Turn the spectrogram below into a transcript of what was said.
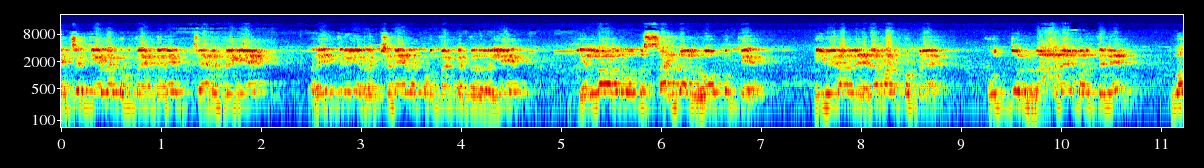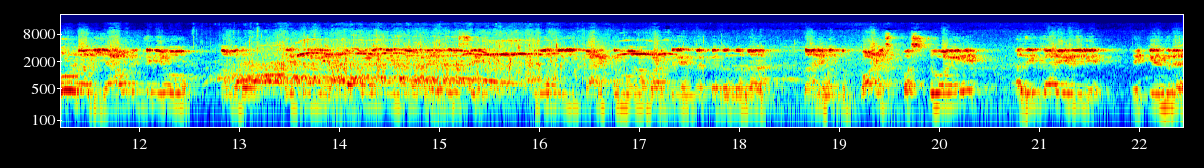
ಎಚ್ಚರಿಕೆಯನ್ನ ಕೊಡ್ತಾ ಇದ್ದೇನೆ. ಜನತೆಗೆ, ರೈತರಿಗೆ ರಕ್ಷಣೆಯನ್ನ ಕೊಡ್ತಕ್ಕಂಥದ್ರಲ್ಲಿ ಎಲ್ಲಾದ್ರೂ ಒಂದು ಸಣ್ಣ ಲೋಪಕ್ಕೆ ನೀವೇನಾದ್ರೂ ಎಡೆ ಮಾಡಿಕೊಟ್ರೆ ಖುದ್ದು ನಾನೇ ಬರ್ತೀನಿ. ನೋಡೋಣ ಯಾವ ರೀತಿ ನೀವು ನಮ್ಮ ರೈತರಿಗೆ ದಬ್ಬಾಳಿಕೆಯಿಂದ ಎದುರಿಸಿ ಇವತ್ತು ಈ ಕಾರ್ಯಕ್ರಮವನ್ನ ಮಾಡ್ತೀರಿ ಅಂತಕ್ಕಂಥದ್ದನ್ನ ನಾನು ಇವತ್ತು ಬಹಳ ಸ್ಪಷ್ಟವಾಗಿ ಅಧಿಕಾರಿಗಳಿಗೆ, ಏಕೆಂದ್ರೆ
